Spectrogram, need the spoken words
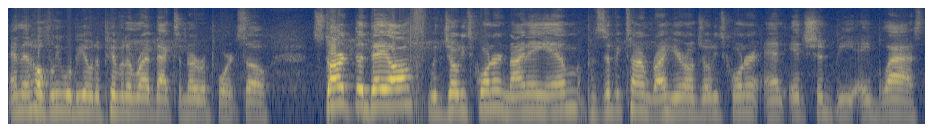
And then hopefully we'll be able to pivot them right back to Nerd Report. So start the day off with Jody's Corner, 9 a.m. Pacific time, right here on Jody's Corner, and it should be a blast.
